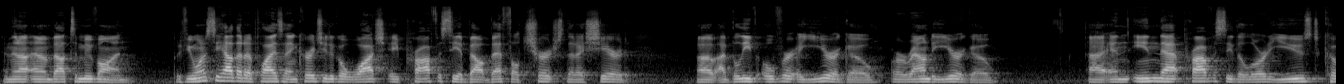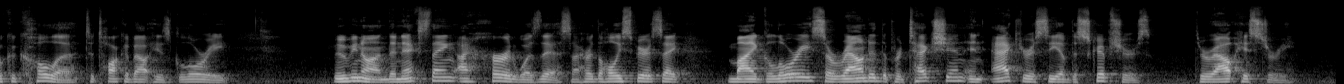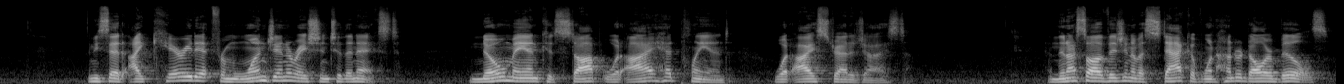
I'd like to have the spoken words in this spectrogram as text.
and then I'm about to move on. But if you want to see how that applies, I encourage you to go watch a prophecy about Bethel Church that I shared, uh, I believe, over a year ago or around a year ago. Uh, and in that prophecy, the Lord used Coca Cola to talk about his glory. Moving on, the next thing I heard was this I heard the Holy Spirit say, My glory surrounded the protection and accuracy of the scriptures throughout history. And he said, I carried it from one generation to the next. No man could stop what I had planned, what I strategized. And then I saw a vision of a stack of $100 bills.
